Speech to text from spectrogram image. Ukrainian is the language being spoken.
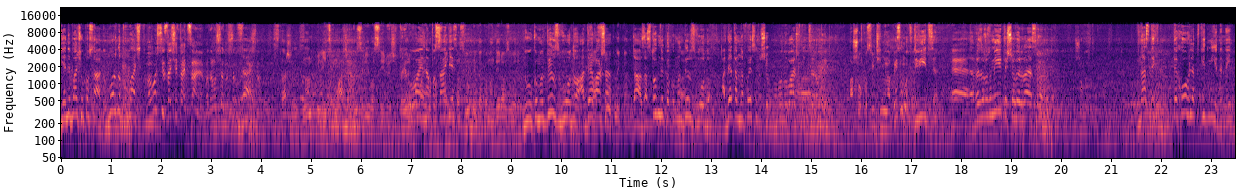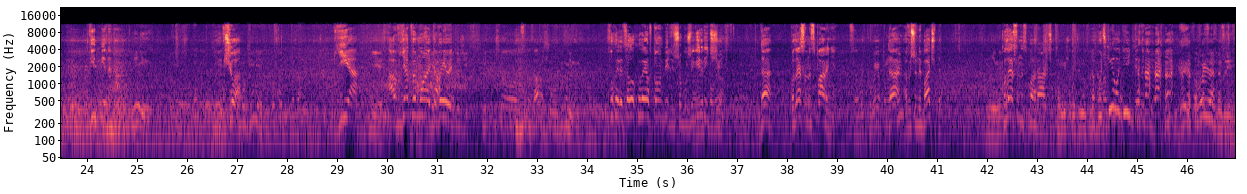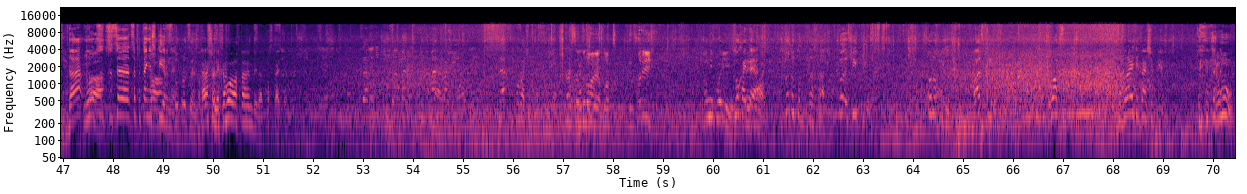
Я не бачу посаду. Можна побачити? Вы можете зачитать сами, потому что ну, что Да. слышно было. Старший лейтенант міліції Марченко Сергій Васильович. Перебуває на посаді? заступника командира взводу. Ну, командир взводу, а де ваша. Заступника. Да, заступника, командир взводу. А де там написано, що повноважено це робити? А що, в посвідченні написано це? Дивіться, е, ви зрозумієте, що ви зараз робите? Що ми робимо? У нас тех, техогляд відмінений. Відмінений. Ні, ні. Що? Автомобілі, які проходять державний Є. Є. А як ви можете виявити? Ви тільки що сказали, що відмінено. Слухайте, це легковий автомобіль, що божевільний чи що? Легковий? Да. Колеса не спарені. Це легковий автомобіль? Да. А ви що не бачите? Не Колеса не. Це ми Та пучки одійте тоді. Зріння. Да? Ну. Це, це, це, це питання спірне. Сто процентів. Хорошо, легковой автомобиль, отпускайте. Документи ваші є? Все, до побачення. Здоров'я, хлопці. Не хворіть. Ну не хворіє. Слухайте, хто тут тут у нас старший? Хто чий пів? Хто на пів? Вас пів? Хлопці, забирайте краще пів. Чому?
